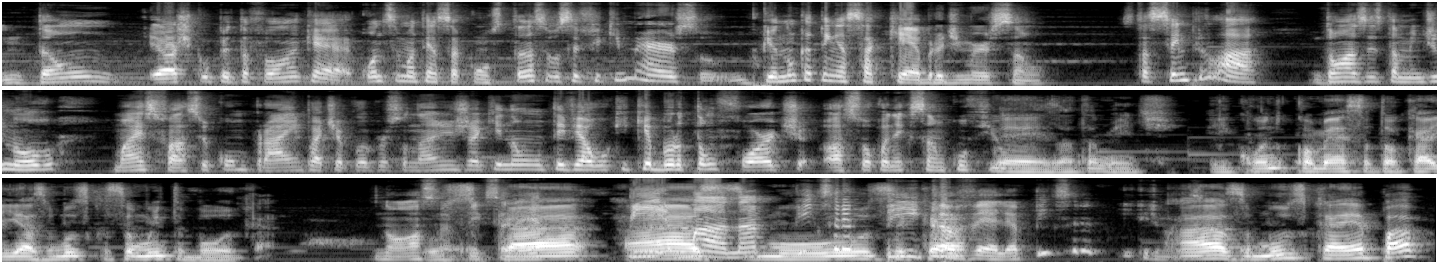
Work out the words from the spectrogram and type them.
Então, eu acho que o Pedro tá falando que é, quando você mantém essa constância, você fica imerso. Porque nunca tem essa quebra de imersão. Você tá sempre lá. Então, às vezes, também, de novo, mais fácil comprar a empatia pelo personagem, já que não teve algo que quebrou tão forte a sua conexão com o filme. É, exatamente. E quando começa a tocar, e as músicas são muito boas, cara. Nossa, a Os Pixar é ca... Pi- as Mano, a Pixar é música- pica, velho. A Pixar é pica demais. As músicas é pra,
